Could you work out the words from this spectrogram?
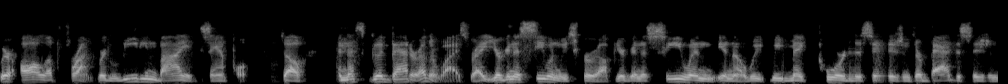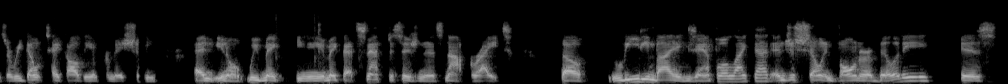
we're all up front. We're leading by example. So, and that's good, bad, or otherwise, right? You're going to see when we screw up. You're going to see when you know we we make poor decisions or bad decisions, or we don't take all the information, and you know we make you, know, you make that snap decision and it's not right. So, leading by example like that and just showing vulnerability is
